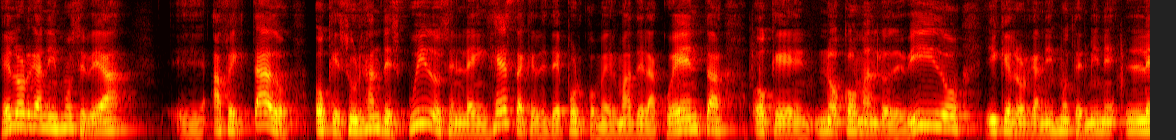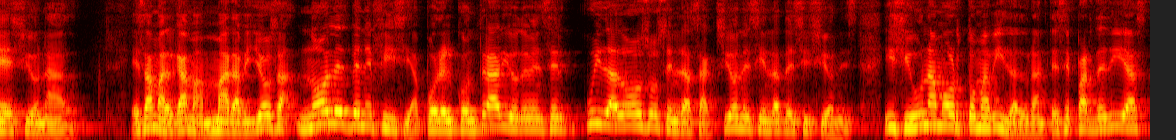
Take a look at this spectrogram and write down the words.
el organismo se vea eh, afectado o que surjan descuidos en la ingesta que les dé por comer más de la cuenta o que no coman lo debido y que el organismo termine lesionado. Esa amalgama maravillosa no les beneficia, por el contrario deben ser cuidadosos en las acciones y en las decisiones. Y si un amor toma vida durante ese par de días,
